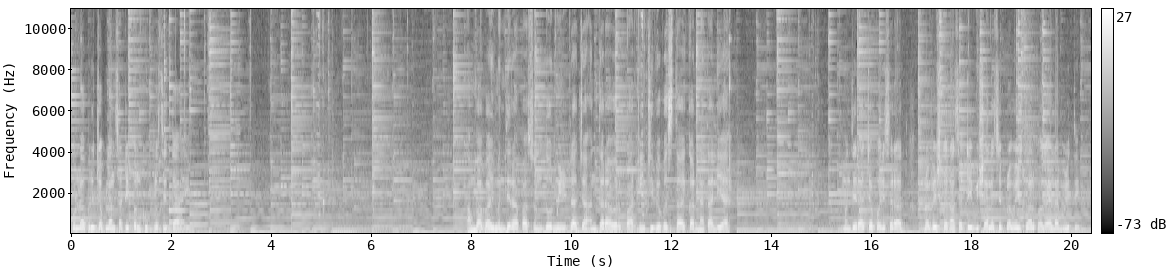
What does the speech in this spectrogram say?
कोल्हापुरी चपलांसाठी पण खूप प्रसिद्ध आहे. अंबाबाई मंदिरापासून दोन मिनिटाच्या अंतरावर पार्किंगची व्यवस्था करण्यात आली आहे. मंदिराच्या परिसरात प्रवेश करण्यासाठी विशाल असे प्रवेशद्वार बघायला मिळते.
